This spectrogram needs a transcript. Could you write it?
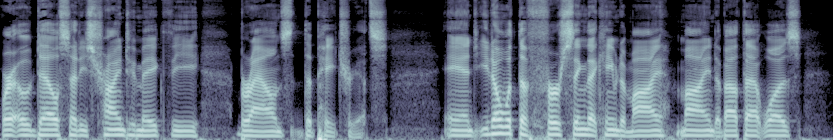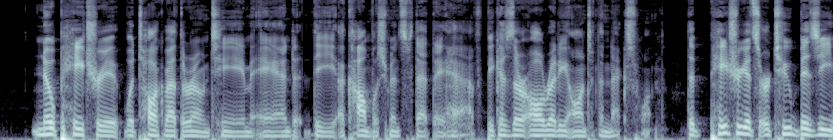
where Odell said he's trying to make the Browns the Patriots. And you know what the first thing that came to my mind about that was? no Patriot would talk about their own team and the accomplishments that they have because they're already on to the next one. The Patriots are too busy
